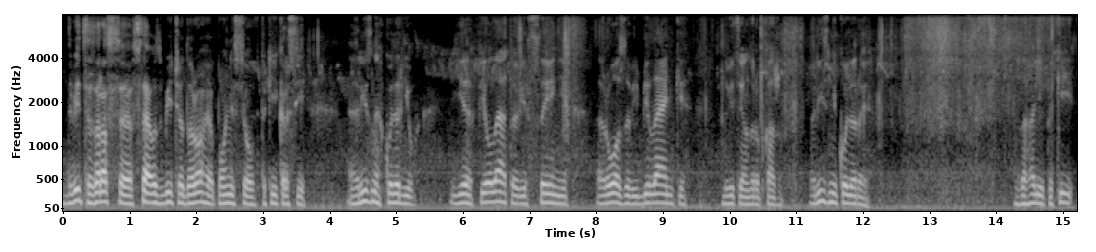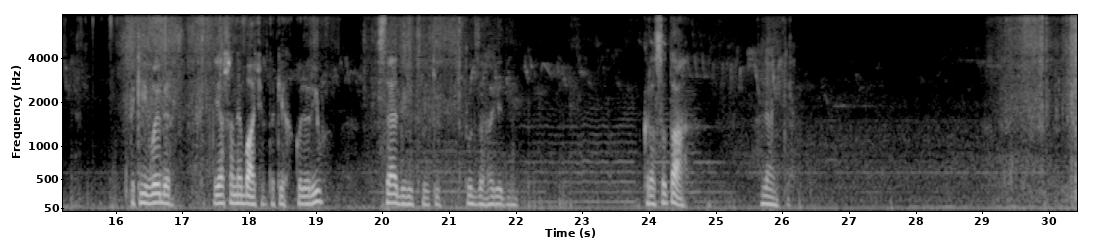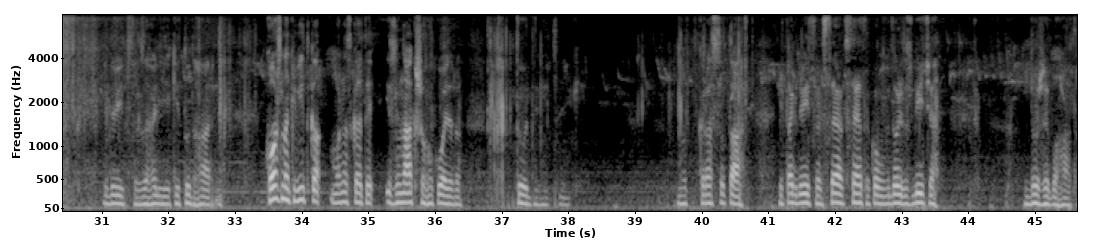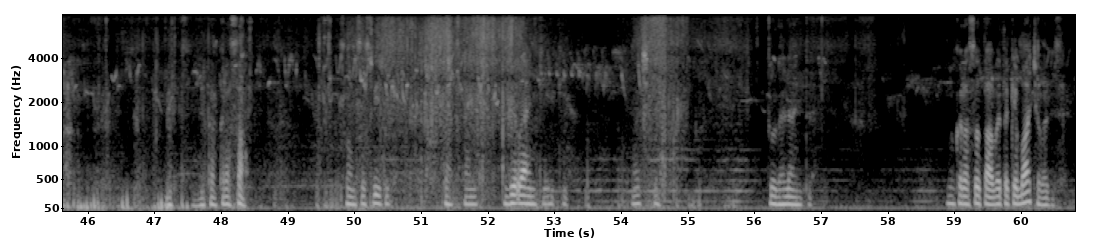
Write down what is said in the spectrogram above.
Дивіться, зараз е, все узбіччя дороги повністю в такій красі. Е, Різних кольорів. Є фіолетові, сині, розові, біленькі. Дивіться, я вам зараз покажу. Різні кольори. Взагалі такий, такий вибір. Я ще не бачив таких кольорів. Все, дивіться, які. Тут взагалі красота. Гляньте. І дивіться, взагалі, які тут гарні. Кожна квітка, можна сказати, із інакшого кольору. Тут дивіться який. Ну, красота. І так дивіться, все, все такого вдоль узбіччя. Дуже багато. Яка краса. Сонце світить. Так, там біленькі які. Бачите? Тут гляньте. Ну красота, ви таке бачили десь?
